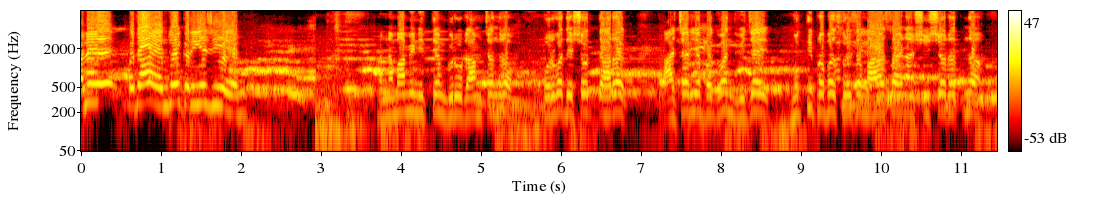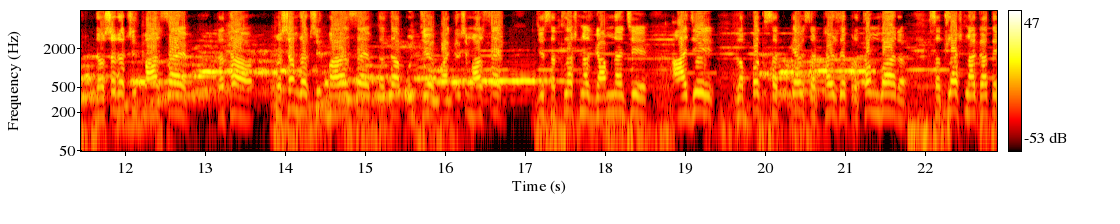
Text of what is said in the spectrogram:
અને બધા એન્જોય કરીએ છીએ. નમામિ નિત્યમ ગુરુ રામચંદ્ર, પૂર્વ દેશોદ્ધારક, આચાર્ય ભગવંત વિજય મુક્તિ પ્રભા સુરેશ મહારાજ સાહેબના શિષ્ય રત્ન દર્શન રક્ષિત મહારાજ સાહેબ તથા પ્રશમ રક્ષિત મહારાજ સાહેબ તથા પૂજ્ય ભાગ્યક્ષ મહારાજ સાહેબ જે સતલાસના ગામના છે, આજે લગભગ સત્યાવીસ અઠ્ઠાવીસે પ્રથમવાર સતલાસના ખાતે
